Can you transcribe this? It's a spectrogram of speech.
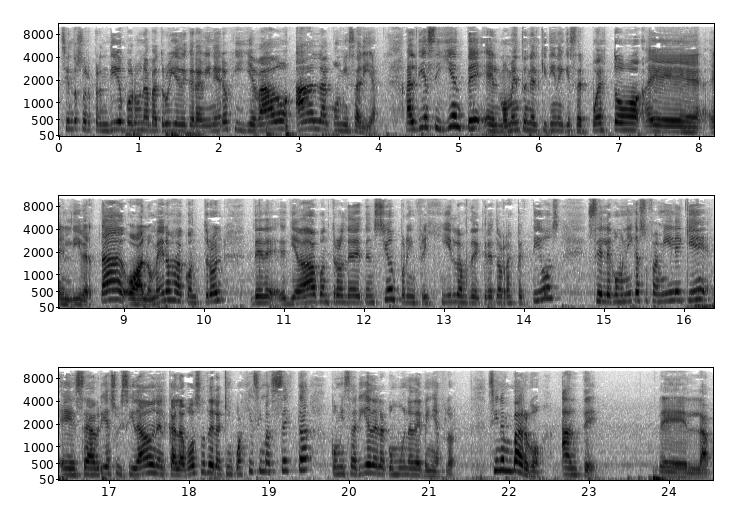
siendo sorprendido por una patrulla de carabineros y llevado a la comisaría. Al día siguiente, el momento en el que tiene que ser puesto eh, en libertad o a lo menos a control de, de- llevado a control de detención por infringir los decretos respectivos, se le comunica a su familia que eh, se habría suicidado en el calabozo de la 56 comisaría de la comuna de Peñaflor. Sin embargo, ante eh, la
